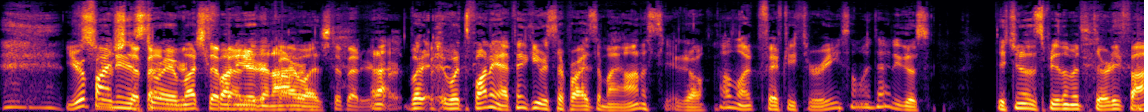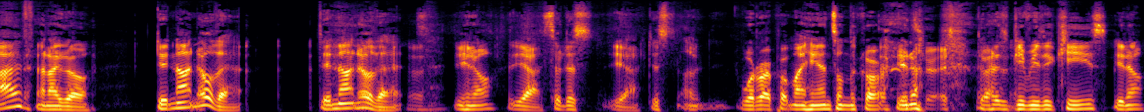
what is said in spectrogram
You're Sir, finding the story much funnier than I was. I, but what's funny, I think he was surprised at my honesty. I go, I'm like 53, something like that. he goes, Did you know the speed limit's 35? And I go, Did not know that. Did not know that. You know, yeah. So just yeah, just uh, where do I put my hands on the car? You know, right. do I just give you the keys? You know,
